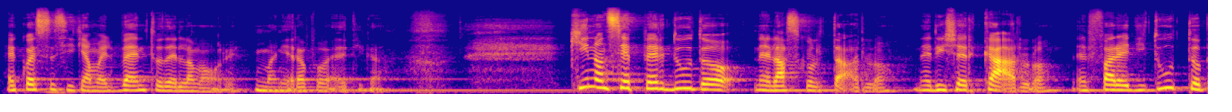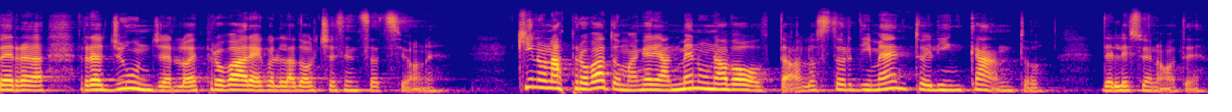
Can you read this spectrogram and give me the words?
E questo si chiama il vento dell'amore, in maniera poetica. Chi non si è perduto nell'ascoltarlo, nel ricercarlo, nel fare di tutto per raggiungerlo e provare quella dolce sensazione? Chi non ha provato magari almeno una volta lo stordimento e l'incanto delle sue note?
